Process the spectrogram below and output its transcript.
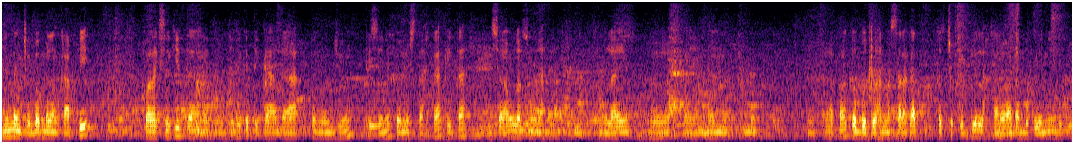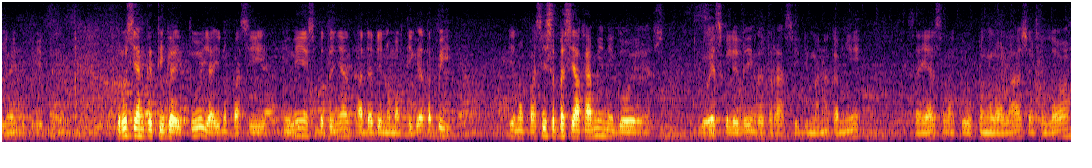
ini mencoba melengkapi koleksi kita gitu. Jadi ketika ada pengunjung di sini pemustaka kita insya Allah sudah mulai eh, apa ya, mem, mem, apa kebutuhan masyarakat tercukupi lah kalau ada buku ini buku ini buku itu. Terus yang ketiga itu ya inovasi ini sebetulnya ada di nomor tiga tapi inovasi spesial kami nih Goes Goes keliling literasi di mana kami saya selaku pengelola Syaifullah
